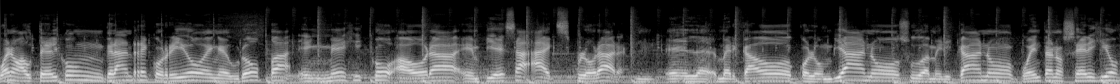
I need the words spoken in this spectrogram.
Bueno, Autel con gran recorrido en Europa, en México, ahora empieza a explorar el mercado colombiano, sudamericano. Cuéntanos, Sergio,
